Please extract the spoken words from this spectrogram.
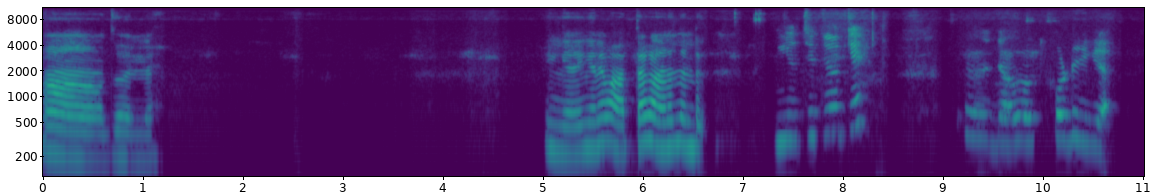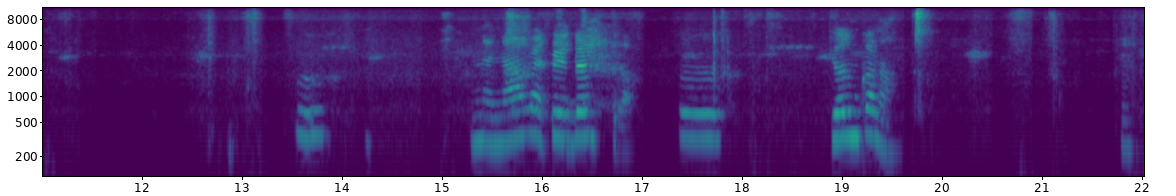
ആ അത് തന്നെ. ഇങ്ങനെ ഇങ്ങനെ വാർത്ത കാണുന്നുണ്ട്. നീ ചേച്ചി നോക്കിയേ ഞാൻ നോക്കിക്കൊണ്ടിരിക്കുക എന്നാ ഞാൻ വരച്ച പിന്നെ? ചിത്രം ചോദം കാണാം എന്താ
